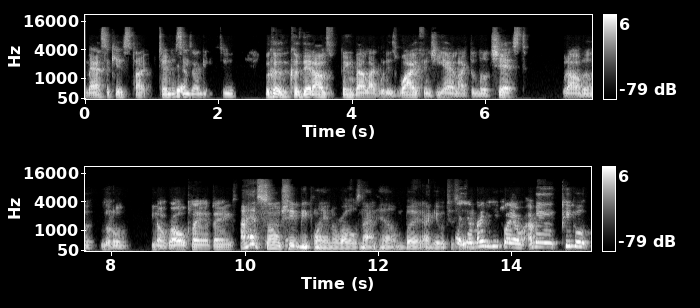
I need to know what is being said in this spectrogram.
masochist type tendencies, yeah. I guess too because because then I was thinking about like with his wife and she had like the little chest with all the little you know role playing things. I assume she'd be playing the roles, not him, but I get what you're saying. Yeah, maybe he play. I mean, people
